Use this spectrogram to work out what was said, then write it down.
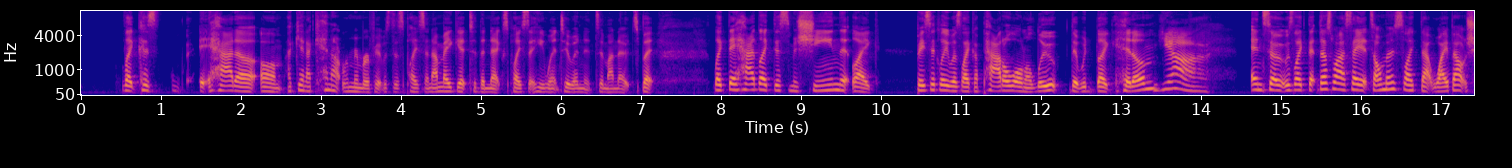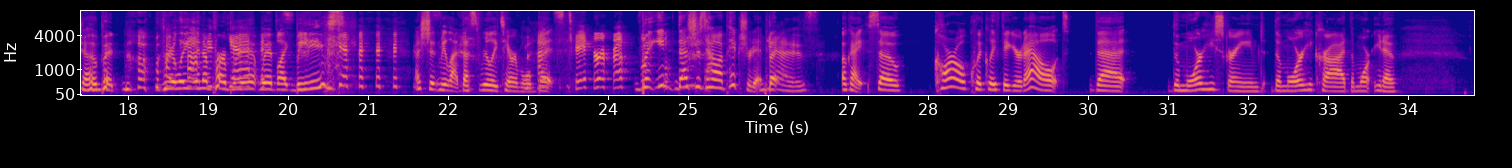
like because it had a um again i cannot remember if it was this place and i may get to the next place that he went to and it's in my notes but like they had like this machine that like basically was like a paddle on a loop that would like hit them Yeah. and so it was like that that's why i say it's almost like that wipeout show but really God, inappropriate yes. with like beatings i shouldn't be like that's really terrible but That's terrible. but you, that's just how i pictured it but yes. Okay, so Carl quickly figured out that the more he screamed, the more he cried, the more, you know,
